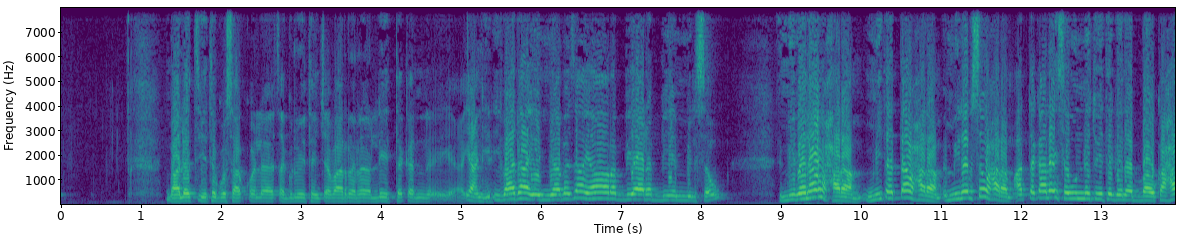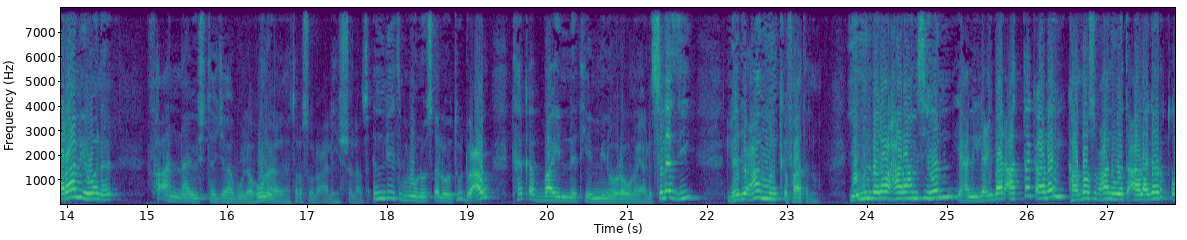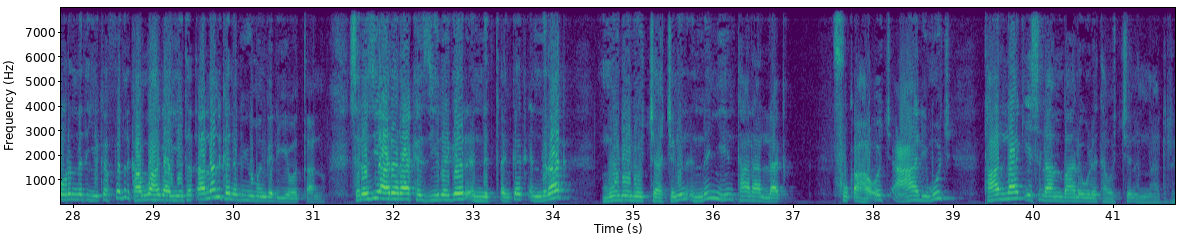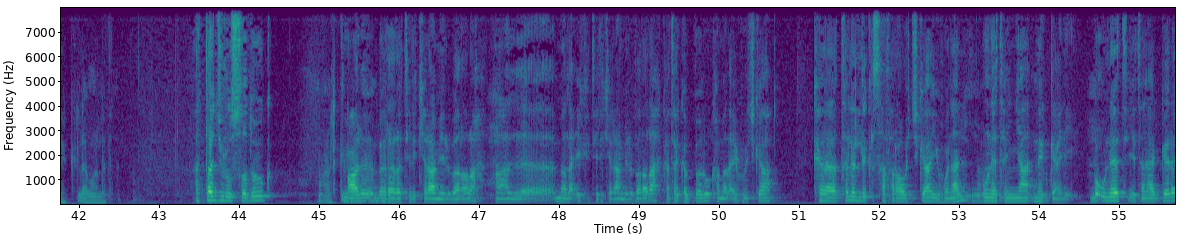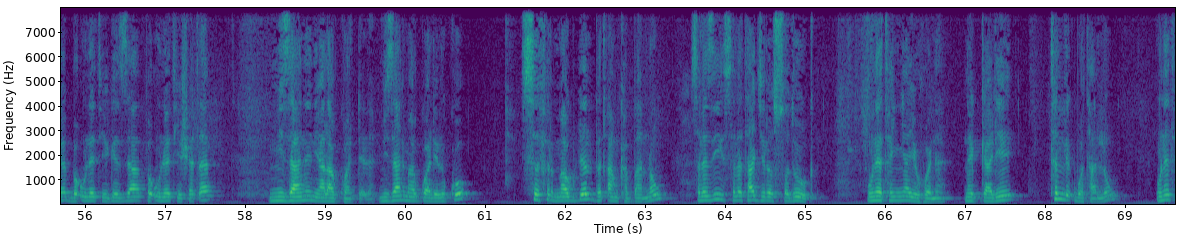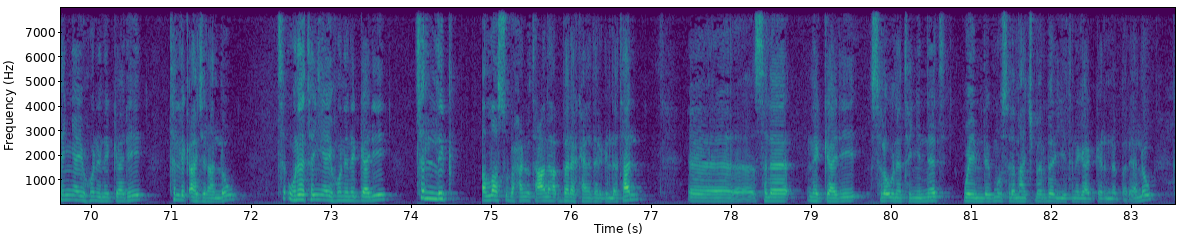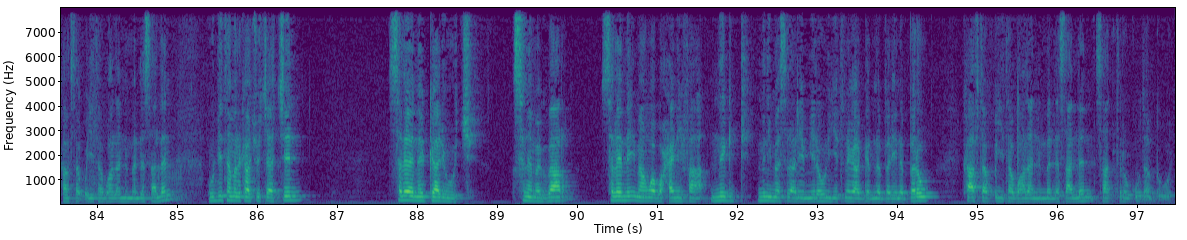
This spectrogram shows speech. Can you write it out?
ማለት የተጎሳቆለ ጸጉሩ የተንጨባረረ ሌት ተቀን ኢባዳ የሚያበዛ ያ ረቢ ያ ረቢ የሚል ሰው የሚበላው ሐራም የሚጠጣው ሐራም የሚለብሰው ሐራም አጠቃላይ ሰውነቱ የተገነባው ከሐራም የሆነ ፈአና ዩስተጃቡ ለሁ ነው ያሉት ረሱሉ ለ ሰላ እንዴት ብሎ ነው ጸሎቱ ዱዓው ተቀባይነት የሚኖረው ነው ያሉት? ስለዚህ ለዱዓም እንቅፋት ነው። የምንበላው ሐራም ሲሆን ለዒባድ አጠቃላይ ከአላ ስብን ወተላ ጋር ጦርነት እየከፈትን ከአላህ ጋር እየተጣላን ከነቢዩ መንገድ እየወጣን ነው። ስለዚህ አደራ ከዚህ ነገር እንጠንቀቅ እንራቅ። ሞዴሎቻችንን እነኝህን ታላላቅ ፉቃሃዎች ዓሊሞች ታላቅ የእስላም ባለውለታዎችን እናድርግ ለማለት ነው። አታጅሩ ሰዱቅ مع بررة الكرام البررة مع الملائكة الكرام البررة ከተከበሩ ከመላእኮች ጋር ከትልልቅ ሰፈራዎች ጋር ይሆናል እውነተኛ ነጋዴ በእውነት የተናገረ በእውነት የገዛ በእውነት የሸጠ ሚዛንን ያላጓደለ ሚዛን ማጓደል እኮ ስፍር ማጉደል በጣም ከባድ ነው ስለዚህ ስለ ታጅረ ሰዱቅ እውነተኛ የሆነ ነጋዴ ትልቅ ቦታ አለው እውነተኛ የሆነ ነጋዴ ትልቅ አጅር አለው እውነተኛ የሆነ ነጋዴ ትልቅ አላህ ስብሓን ተዓላ በረካ ያደርግለታል። ስለ ነጋዴ ስለ እውነተኝነት ወይም ደግሞ ስለ ማጭበርበር እየተነጋገርን ነበር ያለው። ከአፍታ ቆይታ በኋላ እንመለሳለን። ውድ ተመልካቾቻችን ስለ ነጋዴዎች ስነ መግባር ስለ ኢማሙ አቡ ሐኒፋ ንግድ ምን ይመስላል የሚለውን እየተነጋገር ነበር የነበረው። ከአፍታ ቆይታ በኋላ እንመለሳለን። ሳትርቁ ጠብቁን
